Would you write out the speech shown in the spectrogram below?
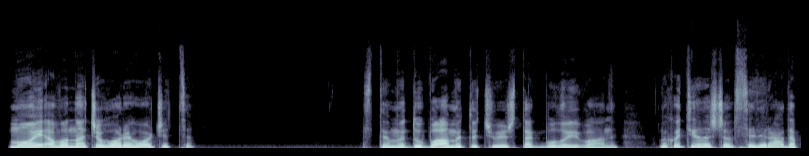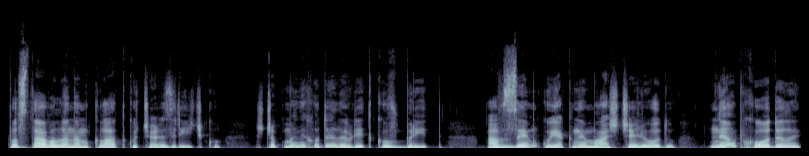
Мой, а вона чого регочеться? З тими дубами, то чуєш, так було, Іване. Ми хотіли, щоб сільрада поставила нам кладку через річку, щоб ми не ходили влітку в брід, а взимку, як нема ще льоду, не обходили,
